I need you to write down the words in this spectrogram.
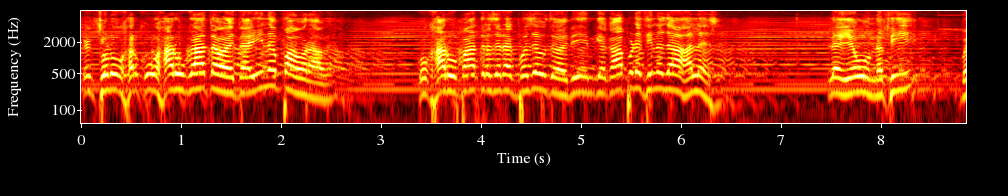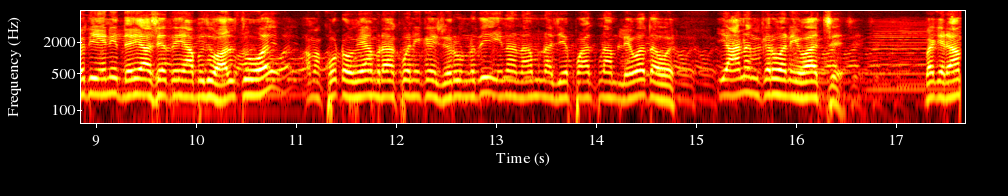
કંઈક થોડું હરખું સારું ગાતા હોય તો એને પાવર આવે. કોઈક સારું પાત્ર જરાક ભજવતો હોય એમ કે આપણેથી જ આ હાલે છે. એટલે એવું નથી. બધી એની દયા છે ત્યાં આ બધું હાલતું હોય. આમાં ખોટો વ્યાયામ રાખવાની કંઈ જરૂર નથી. એના નામના જે પાંચ નામ લેવાતા હોય એ આનંદ કરવાની વાત છે. બાકી રામ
